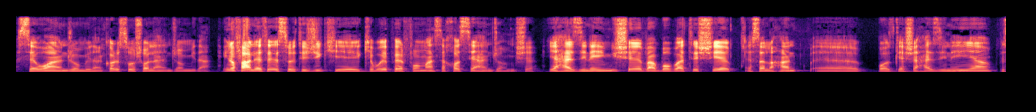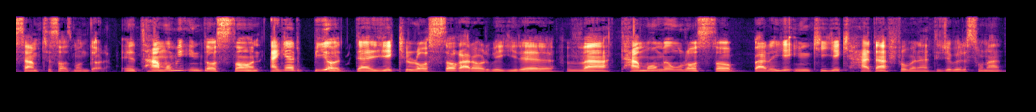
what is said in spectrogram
SEO انجام میدن کار social انجام میدن. اینا فعالیت استراتژیکیه که با یه performance خاصی انجام میشه. یه هزینه میشه و بابتش یه اصطلاحا بازگشت هزینه ای هم به سمت سازمان داره. تمام این داستان اگر بیاد در یک راستا قرار بگیره و تمام اون راستا برای اینکه یک هدف رو به نتیجه برسونن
